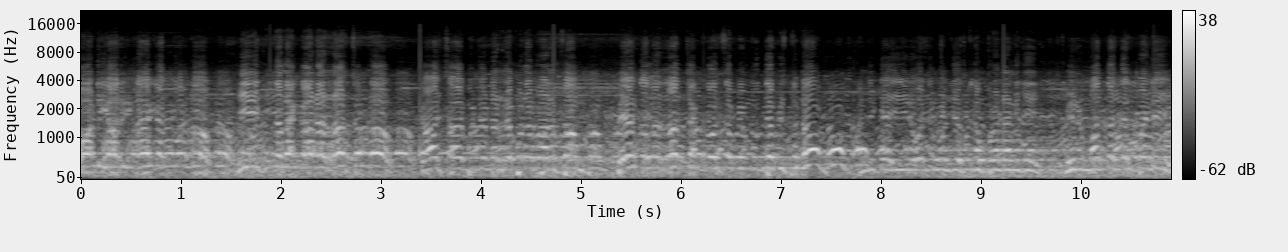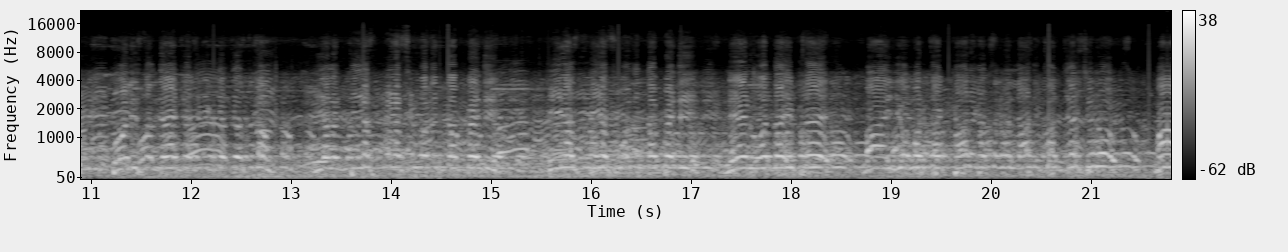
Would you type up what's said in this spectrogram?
మోడీ గారి నాయకత్వంలో ఈ తెలంగాణ రాష్ట్రంలో కాషాయ జెండా రెపరెపడతాం పేదల రాజ్యం కోసం మేము ఉద్యమిస్తున్నాం అందుకే ఈ రోజు మేము చేస్తున్న పోరాటానికి మీరు మద్దతు తెలపండి. పోలీసులు దయచేసి విజ్ఞప్తి చేస్తున్నాం. ఇవాళ టీఎస్పీఎస్ తప్పండి టీఎస్పీఎస్ నేను వద్ద ఇప్పుడే మా యువత కార్యకర్తల లాఠీ చార్జ్ చేసిరు. మా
